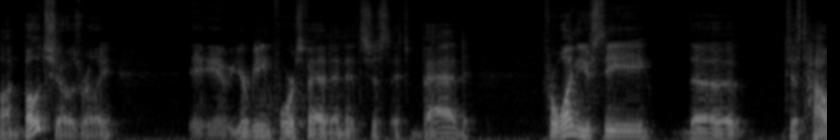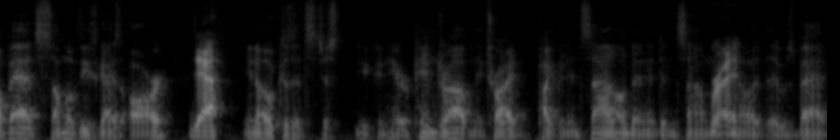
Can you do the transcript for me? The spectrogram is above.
on both shows, really, you're being force fed, and it's just it's bad. For one, you see the just how bad some of these guys are Yeah. you know, because it's just you can hear a pin drop, and they tried piping in sound, and it didn't sound Right. You know, it, it was bad.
